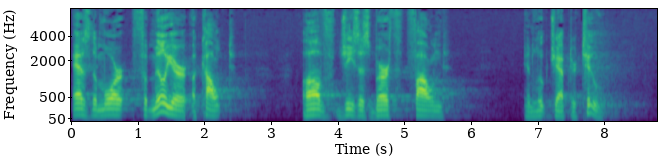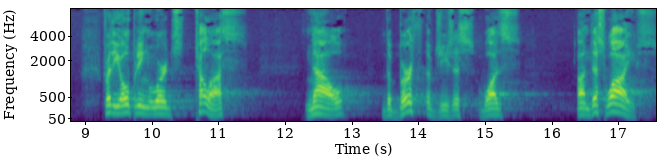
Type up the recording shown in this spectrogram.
as the more familiar account of Jesus' birth found in Luke chapter 2. For the opening words tell us now the birth of Jesus was on this wise.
